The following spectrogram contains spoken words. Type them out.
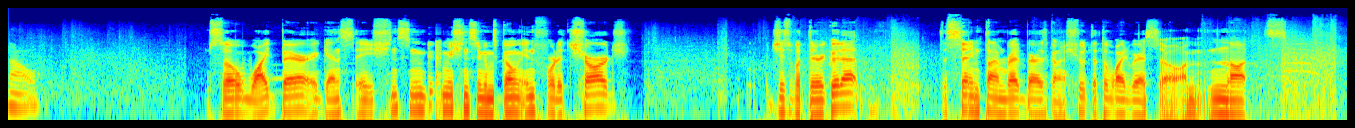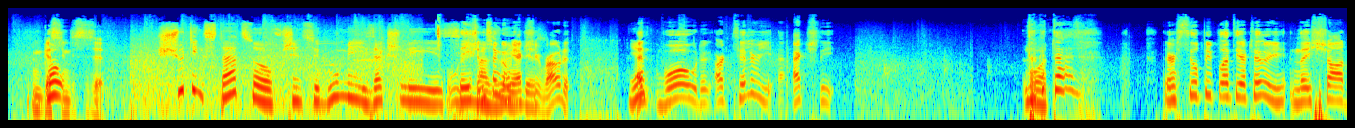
Now, So White Bear against a Shinsengumi. Shinsengumi is going in for the charge, which is what they're good at. At the same time, Red Bear is gonna shoot at the White Bear, so I'm not. I'm guessing Well, this is it. shooting stats of Shinsengumi is actually Ooh, same as Shinsengumi Red actually Bear's. routed. Yeah. And whoa, the artillery actually. Look What? at that! There are still people at the artillery, and they shot,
